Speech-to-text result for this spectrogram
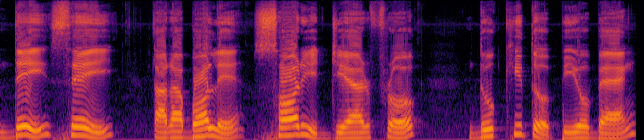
দেই সেই তারা বলে, সরি, ডিয়ার ফ্রক দুঃখিত, প্রিয় ব্যাং।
